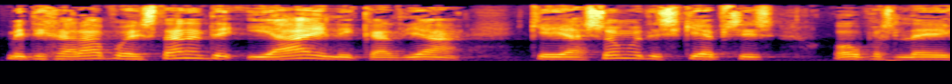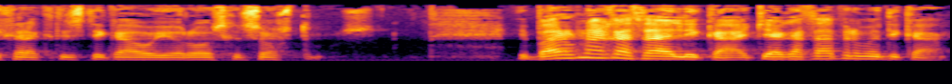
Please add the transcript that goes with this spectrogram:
με τη χαρά που αισθάνεται η άειλη καρδιά και η ασώματη σκέψης όπως λέει χαρακτηριστικά ο Ιερός Χρυσόστομος. Υπάρχουν αγαθά υλικά και αγαθά πνευματικά.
